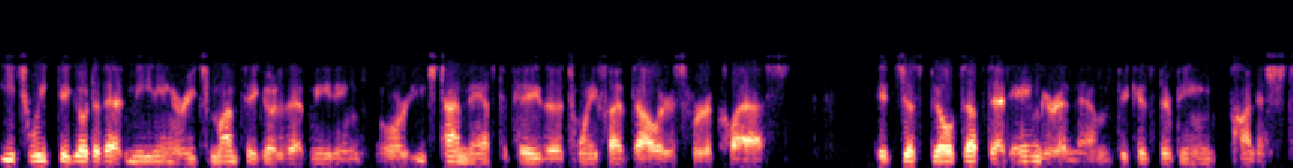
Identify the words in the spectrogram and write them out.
each week they go to that meeting, or each month they go to that meeting, or each time they have to pay the twenty-five dollars for a class. It just builds up that anger in them because they're being punished.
